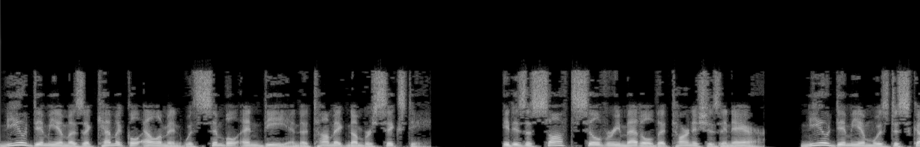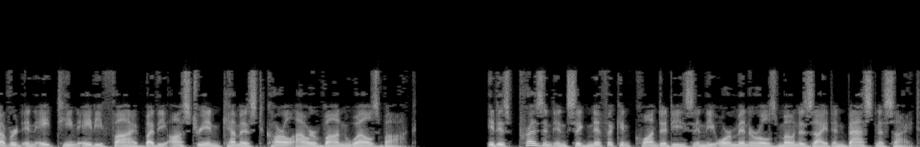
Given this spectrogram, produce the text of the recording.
Neodymium is a chemical element with symbol Nd and atomic number 60. It is a soft silvery metal that tarnishes in air. Neodymium was discovered in 1885 by the Austrian chemist Karl Auer von Welsbach. It is present in significant quantities in the ore minerals monazite and bastnasite.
